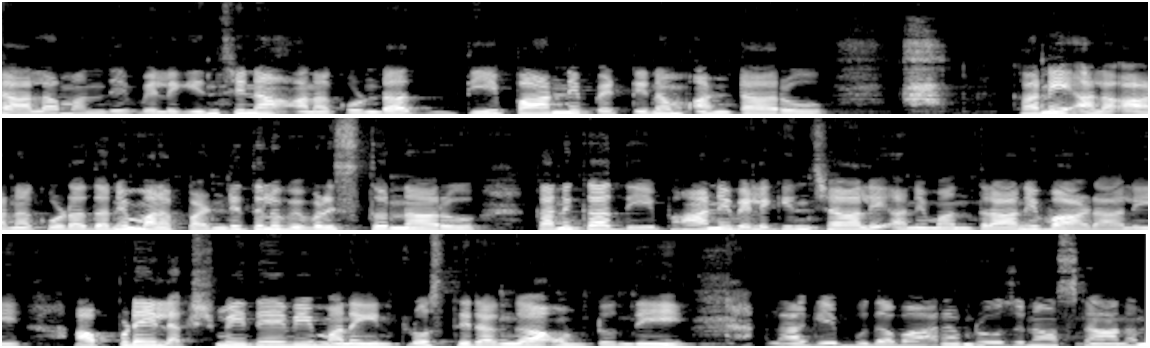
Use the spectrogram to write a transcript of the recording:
చాలామంది వెలిగించిన అనకుండా దీపాన్ని పెట్టినం అంటారు. కానీ అలా అనకూడదని మన పండితులు వివరిస్తున్నారు. కనుక దీపాన్ని వెలిగించాలి అని మంత్రాన్ని వాడాలి. అప్పుడే లక్ష్మీదేవి మన ఇంట్లో స్థిరంగా ఉంటుంది. అలాగే బుధవారం రోజున స్నానం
